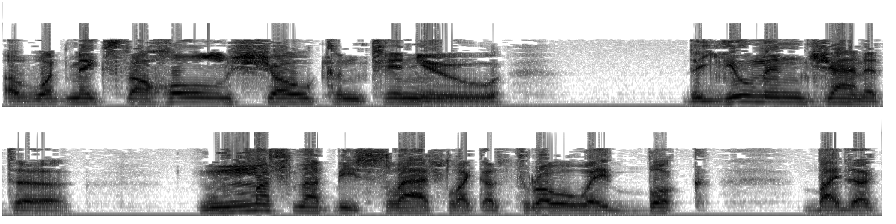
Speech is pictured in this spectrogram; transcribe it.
of what makes the whole show continue, the human janitor must not be slashed like a throwaway book by the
